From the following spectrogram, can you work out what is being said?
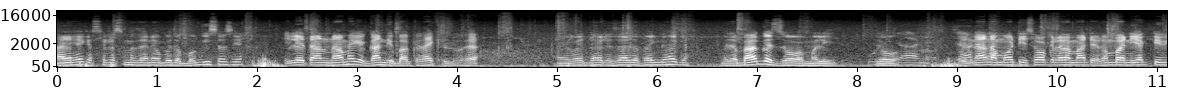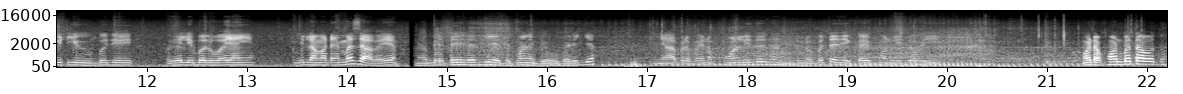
અહીંયા છે કે સરસ મજાનો બધો બગીચો છે. એટલે તારું નામ છે કે ગાંધી બાગ રાખેલું હે. વધારે ઝાઝા ભાગનું હે કે? બધા બાગ જ જોવા મળી જોવો. નાના મોટી છોકરા માટે રમવાની એક્ટિવિટી બધી અવેલેબલ હોય અહીંયા. એટલા માટે મજા આવે એમ. ને બે થઈ જઈએ તો પાણી પીવું ભરી ગયા. અહીંયા આપણે ભાઈનો ફોન લીધો છે ને તમને બતાવી દઈએ કઈ ફોન લીધો હોય મોટા ફોન બતાવો તો.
